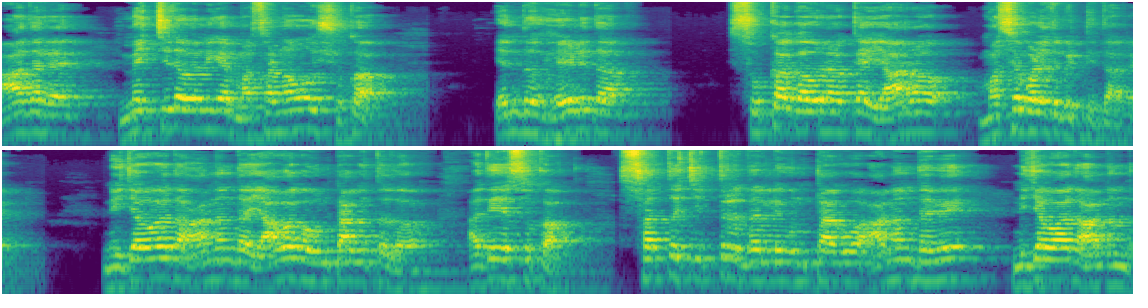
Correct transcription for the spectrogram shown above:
ಆದರೆ ಮೆಚ್ಚಿದವನಿಗೆ ಮಸಣವೂ ಸುಖ ಎಂದು ಹೇಳಿದ ಸುಖ ಗೌರವಕ್ಕೆ ಯಾರೋ ಮಸೆ ಬಳಿದು ಬಿಟ್ಟಿದ್ದಾರೆ. ನಿಜವಾದ ಆನಂದ ಯಾವಾಗ ಉಂಟಾಗುತ್ತದೋ ಅದೇ ಸುಖ. ಸತ್ ಚಿತ್ರದಲ್ಲಿ ಉಂಟಾಗುವ ಆನಂದವೇ ನಿಜವಾದ ಆನಂದ.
